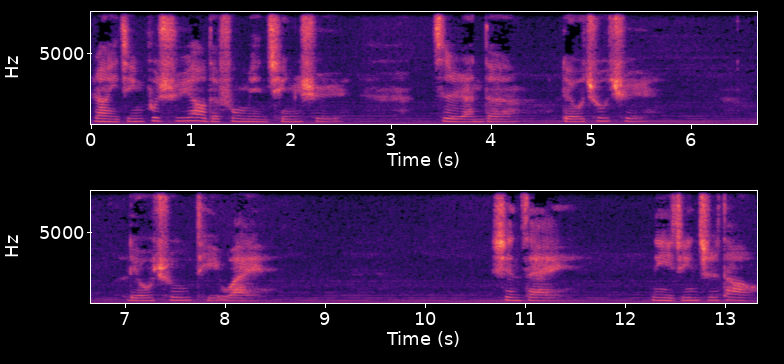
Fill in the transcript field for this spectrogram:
让已经不需要的负面情绪自然的流出去，流出体外。现在。你已经知道，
